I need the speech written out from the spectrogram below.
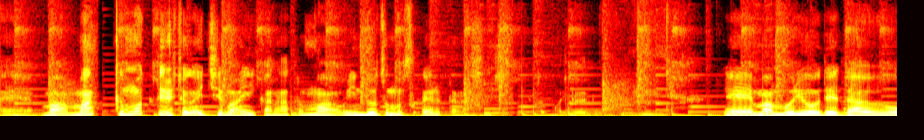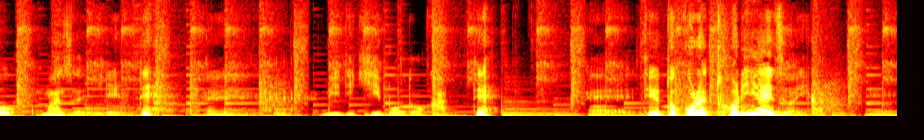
えー、まあ Mac 持ってる人が一番いいかなと、まあ Windows も使えるって話でしたけども、いろいろ。えー、まあ無料で DAW をまず入れて、えー、MIDI キーボードを買って、えー、っていうところでとりあえずはいいかな。うん。うん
